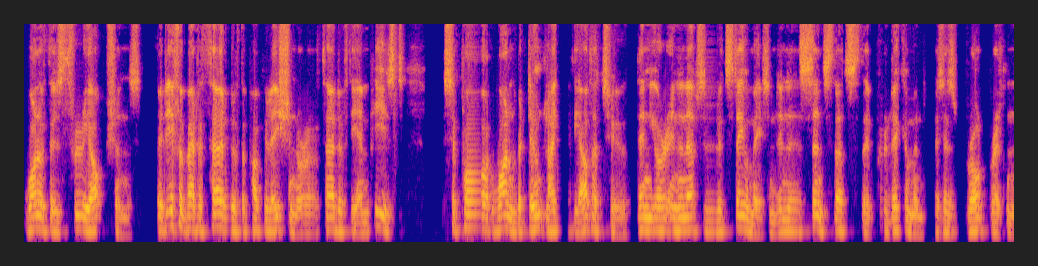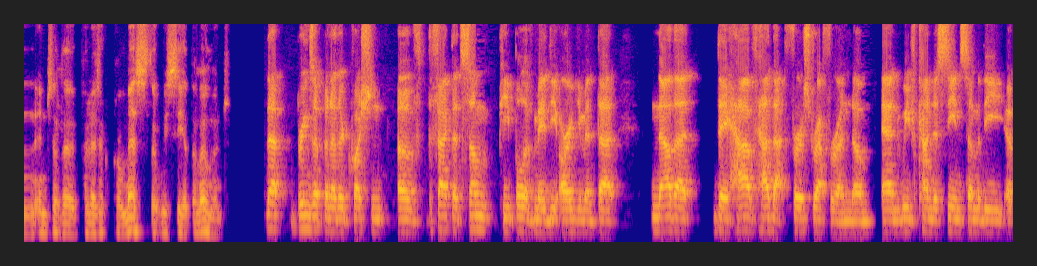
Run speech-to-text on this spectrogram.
one of those three options. But if about a third of the population or a third of the MPs support one but don't like the other two, then you're in an absolute stalemate. And in a sense, that's the predicament that has brought Britain into the political mess that we see at the moment. That brings up another question of the fact that some people have made the argument that now that they have had that first referendum and we've kind of seen some of the uh,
